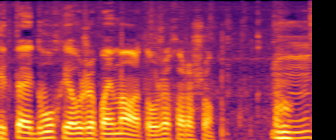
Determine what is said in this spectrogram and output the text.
Считай, двух я уже поймал, это уже хорошо. Мгм.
